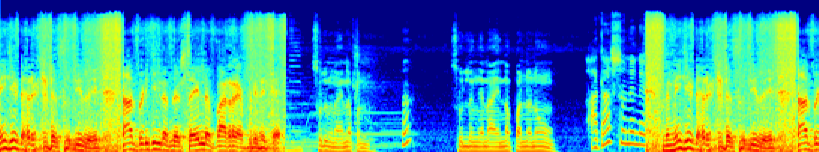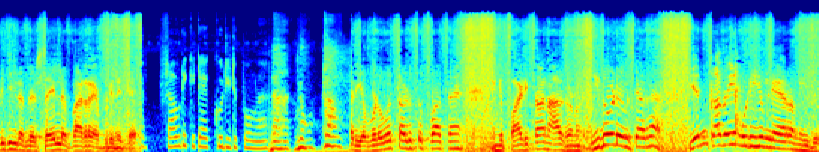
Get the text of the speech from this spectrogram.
மியூசிக் டைரக்டர்கிட்ட சொல்லிடு நான் பிடிச்சிக்கிட்டு அந்த ஸ்டைல்ல பாடுறேன் அப்படின்னுட்டு. சொல்லுங்க நான் என்ன பண்ணணும்? சொல்லுங்க நான் என்ன பண்ணணும்? அதான் சொன்னேனே. இந்த மியூசிக் டைரக்டர்கிட்ட சொல்லிடு நான் பிடிச்சிக்கிட்டு அந்த ஸ்டைல்ல பாடுறேன் அப்படின்னுட்டு. ரவுடி கிட்ட கூட்டிட்டு போங்க. அது எவ்வளவோ தடுத்து பார்த்தேன். நீங்க பாடித்தான் ஆகணும். இதோட விட்டாரா என் கதை முடியும் நேரம் இது.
